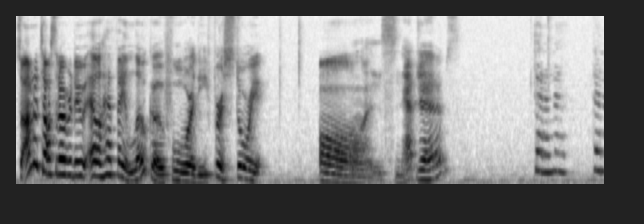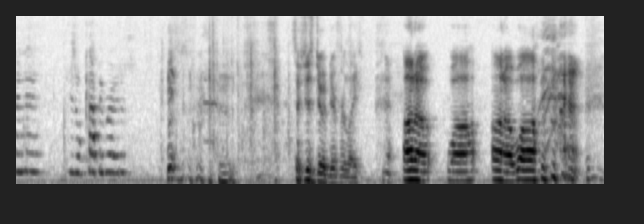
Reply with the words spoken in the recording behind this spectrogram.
So I'm going to toss it over to El Jefe Loco for the first story on Snapjabs. These old copywriters. So just do it differently. Yeah. On a wall, on a wall,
